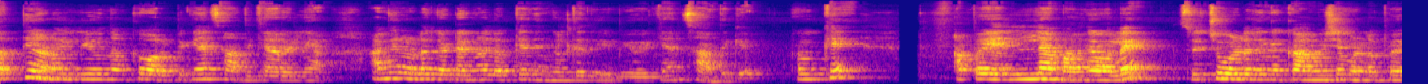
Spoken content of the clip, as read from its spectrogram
സത്യമാണോ ഇല്ലയോ നമുക്ക് ഉറപ്പിക്കാൻ സാധിക്കാറില്ല. അങ്ങനെയുള്ള ഘട്ടങ്ങളിലൊക്കെ നിങ്ങൾക്കത് ഉപയോഗിക്കാൻ സാധിക്കും. ഓക്കെ? അപ്പോൾ എല്ലാം പറഞ്ഞ പോലെ സ്വിച്ച് ബോർഡ് നിങ്ങൾക്ക് ആവശ്യമുള്ളപ്പോൾ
